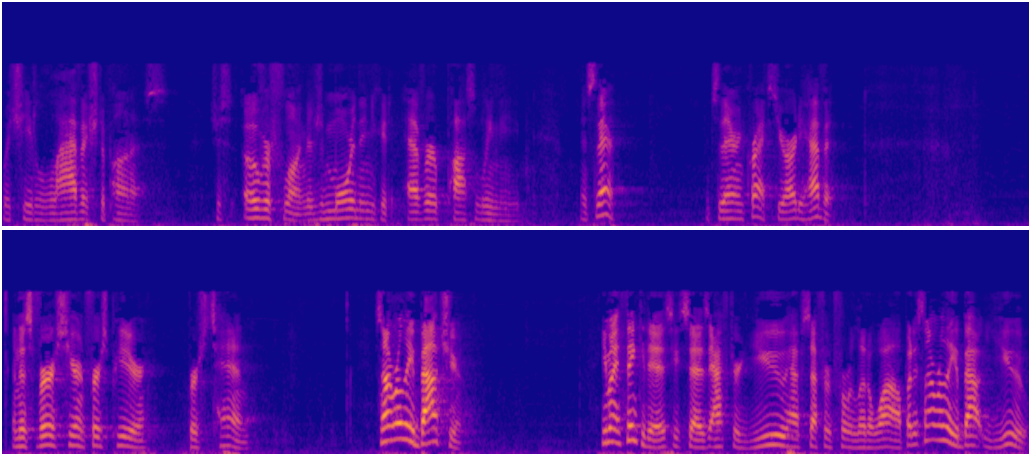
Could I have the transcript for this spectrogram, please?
which he lavished upon us. Just overflowing. There's more than you could ever possibly need. It's there. It's there in Christ. You already have it. And this verse here in 1 Peter, verse 10, it's not really about you. You might think it is, he says, after you have suffered for a little while, but it's not really about you.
